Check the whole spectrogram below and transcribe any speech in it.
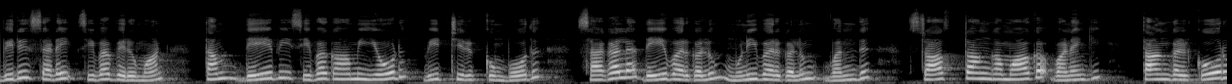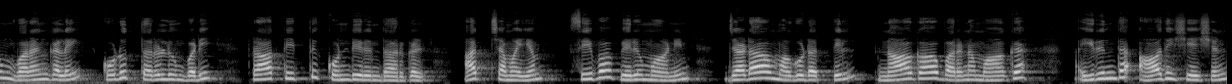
விரிசடை சிவபெருமான் தம் தேவி சிவகாமியோடு வீற்றிருக்கும்போது சகல தேவர்களும் முனிவர்களும் வந்து சாஷ்டாங்கமாக வணங்கி தாங்கள் கோரும் வரங்களை கொடுத்தருளும்படி பிரார்த்தித்துக் கொண்டிருந்தார்கள். அச்சமயம் சிவபெருமானின் ஜடாமகுடத்தில் நாகாபரணமாக இருந்த ஆதிசேஷன்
